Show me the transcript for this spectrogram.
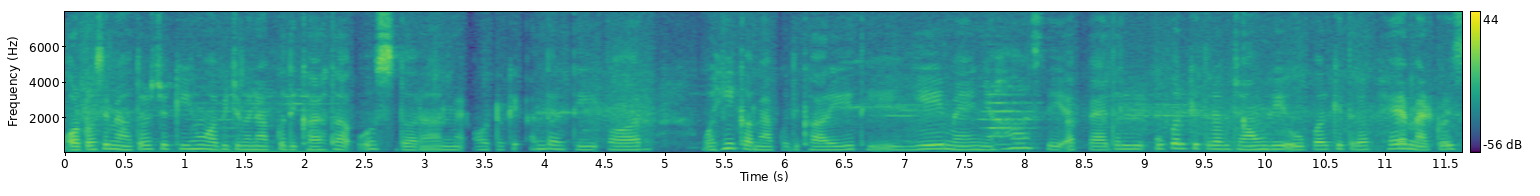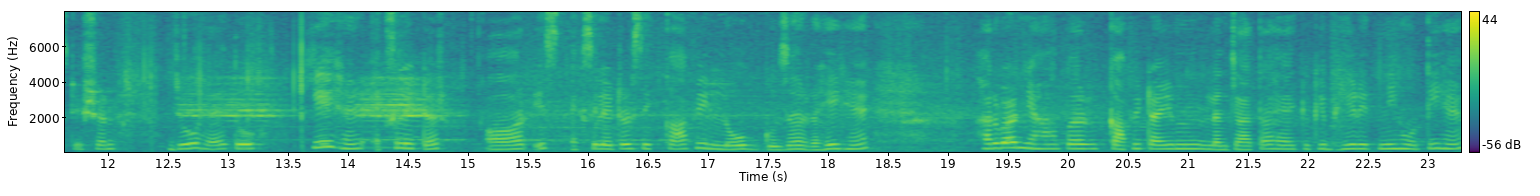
ऑटो से मैं उतर चुकी हूँ। अभी जो मैंने आपको दिखाया था, उस दौरान मैं ऑटो के अंदर थी और वहीं का मैं आपको दिखा रही थी। ये मैं यहाँ से अब पैदल ऊपर की तरफ़ जाऊँगी। ऊपर की तरफ़ है मेट्रो स्टेशन जो है तो ये है एक्सीटर और इस एक्सीटर से काफ़ी लोग गुज़र रहे हैं। हर बार यहाँ पर काफ़ी टाइम लग जाता है क्योंकि भीड़ इतनी होती है,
